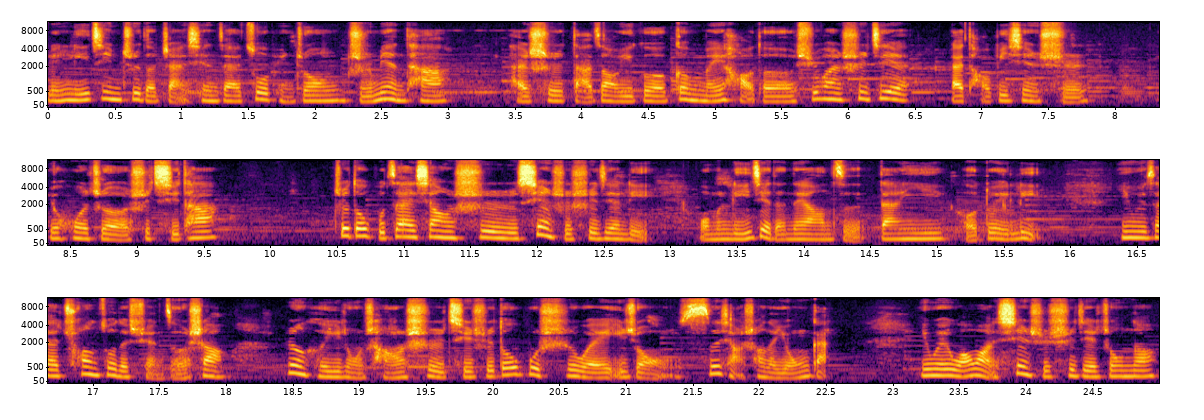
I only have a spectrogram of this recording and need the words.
淋漓尽致地展现在作品中，直面它，还是打造一个更美好的虚幻世界来逃避现实，又或者是其他？这都不再像是现实世界里我们理解的那样子单一和对立，因为在创作的选择上，任何一种尝试其实都不失为一种思想上的勇敢。因为往往现实世界中呢，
